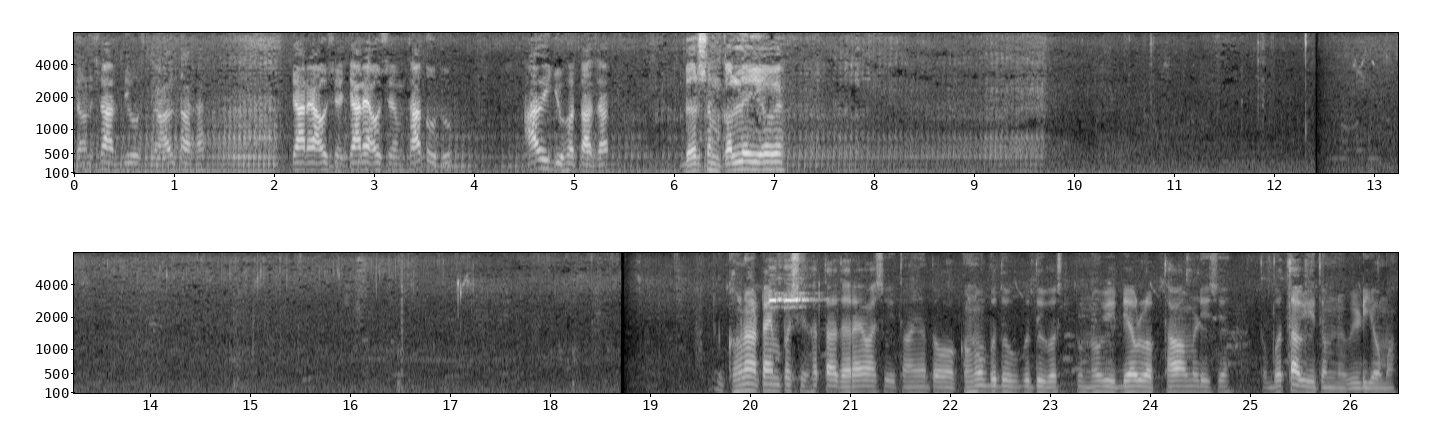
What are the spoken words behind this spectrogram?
ત્રણ ચાર દિવસ હાલતા હતા. ક્યારે આવશે ક્યારે આવશે એમ થતું હતું. આવી ગયું હતાધાર દર્શન કરી લઈએ હવે. ઘણા ટાઈમ પછી હતા ધરાવ્યા છીએ તો અહીંયા તો ઘણું બધું બધી વસ્તુ નવી ડેવલપ થવા મળી છે. તો બતાવીએ તમને વિડીયોમાં.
